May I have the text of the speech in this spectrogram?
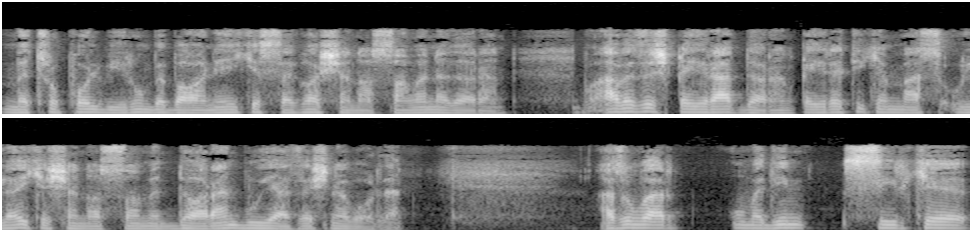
متروپول بیرون به بانه ای که سگا شناسنامه ندارن. عوضش غیرت دارن. غیرتی که مسئولایی که شناسنامه دارن بوی ازش نبردن. از اون ور اومدین سیرک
